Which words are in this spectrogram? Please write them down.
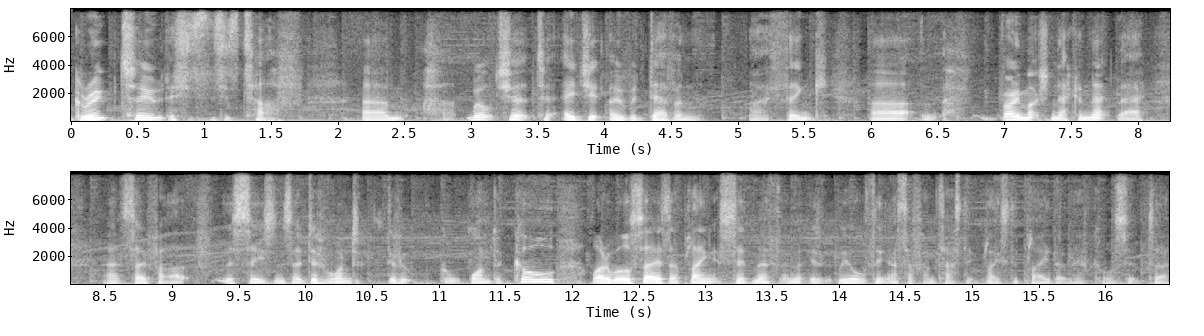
Group Two, this is this is tough. Um, Wiltshire to edge it over Devon. I think. Uh, very much neck and neck there. Uh, so far this season. So difficult one, to, call. What I will say is they're playing at Sidmouth, and we all think that's a fantastic place to play, don't we? Of course, at, uh,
